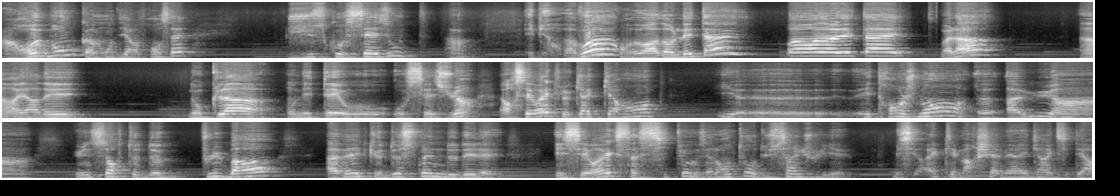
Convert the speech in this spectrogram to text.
un rebond, comme on dit en français, jusqu'au 16 août. Hein. Eh bien, on va voir, on va voir dans le détail, on va voir dans le détail, voilà. Hein, regardez. Donc là, on était au, au 16 juin. Alors c'est vrai que le CAC 40, il, euh, étrangement, euh, a eu un- une sorte de plus bas avec deux semaines de délai. Et c'est vrai que ça se situait aux alentours du 5 juillet. Mais c'est vrai que les marchés américains, etc.,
